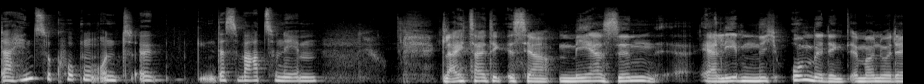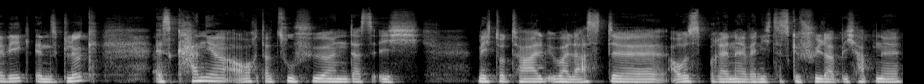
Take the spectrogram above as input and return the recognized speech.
da hinzugucken und äh, das wahrzunehmen. Gleichzeitig ist ja mehr Sinn erleben nicht unbedingt immer nur der Weg ins Glück. Es kann ja auch dazu führen, dass ich mich total überlaste, ausbrenne, wenn ich das Gefühl habe, ich habe eine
